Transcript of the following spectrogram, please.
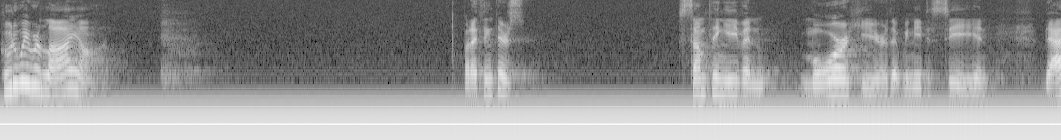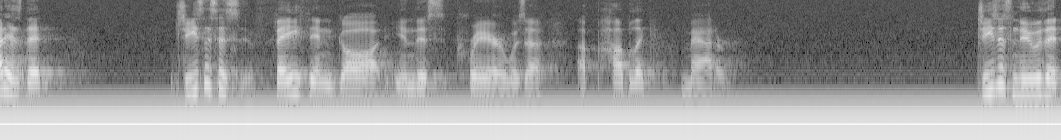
Who do we rely on? But I think there's something even more here that we need to see, and that is that Jesus' faith in God in this prayer was a, a public matter. Jesus knew that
